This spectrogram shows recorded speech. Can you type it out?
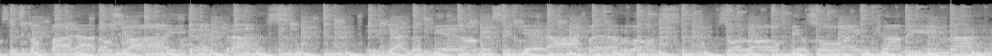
si están parados ahí detrás. Y ya no quiero ni siquiera verlos, solo pienso en caminar.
